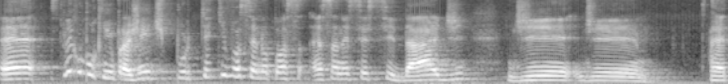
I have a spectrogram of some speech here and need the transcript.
É, explica um pouquinho para a gente por que, que você notou essa necessidade de, de, é,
